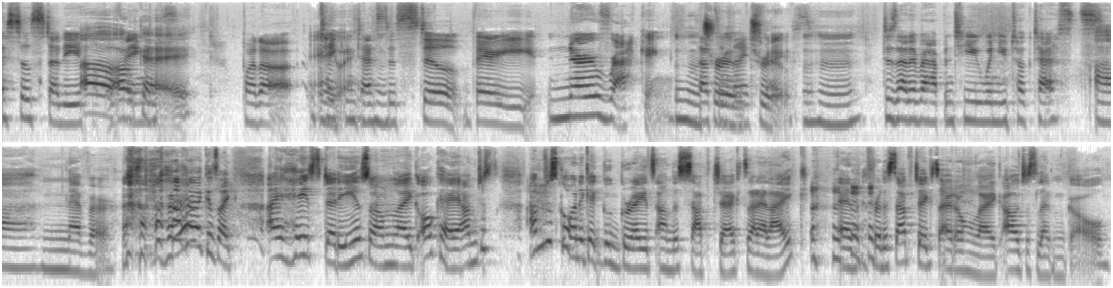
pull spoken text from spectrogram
I still study. oh, okay. Things. But uh, anyway. taking tests mm-hmm. is still very nerve wracking. Mm-hmm, That's true, a nice true. Mm-hmm. Does that ever happen to you when you took tests? Uh, never. Because like I hate studying, so I'm like, okay, I'm just I'm just going to get good grades on the subjects that I like, and for the subjects I don't like, I'll just let them go.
